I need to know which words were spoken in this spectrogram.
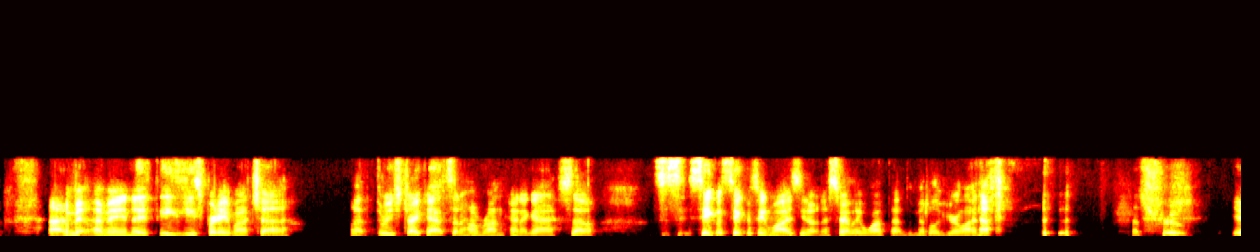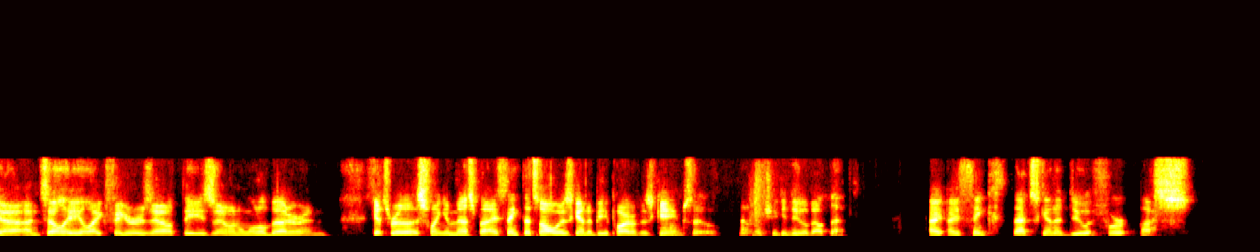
I, I mean, I mean, he's pretty much a, what, three strikeouts and a home run kind of guy. So sequencing wise, you don't necessarily want that in the middle of your lineup. That's true. Yeah, until he like figures out the zone a little better and gets rid of the swing and miss. But I think that's always going to be part of his game. So not much you can do about that. I, I think that's going to do it for us.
